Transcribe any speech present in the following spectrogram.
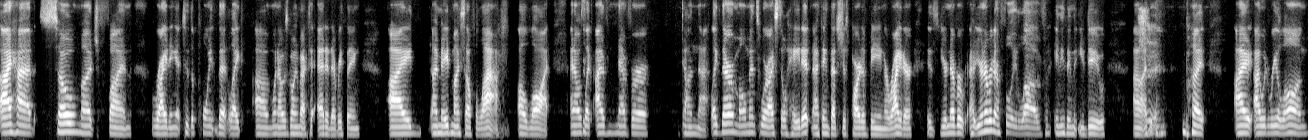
i had so much fun writing it to the point that like um, when i was going back to edit everything i i made myself laugh a lot and i was like i've never done that. Like there are moments where I still hate it, and I think that's just part of being a writer. Is you're never you're never gonna fully love anything that you do, uh, mm. but I I would read along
